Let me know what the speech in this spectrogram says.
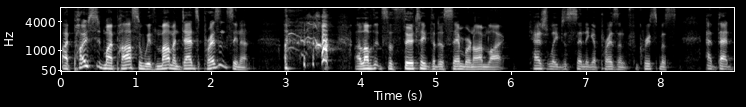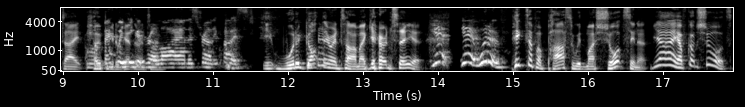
I posted my parcel with mum and dad's presents in it. I love that it's the 13th of December and I'm like casually just sending a present for Christmas at that date, Well, hoping back it'll when get you there in could time. rely on Australia Post. It would have got there in time, I guarantee it. Yeah, yeah, it would have. Picked up a parcel with my shorts in it. Yay, I've got shorts.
